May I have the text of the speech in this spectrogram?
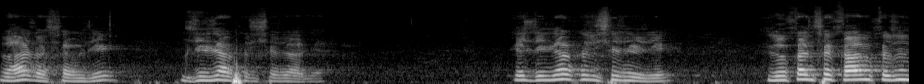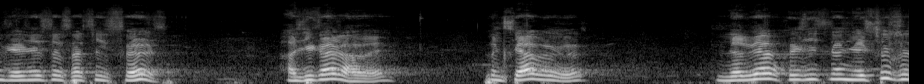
महाराष्ट्रामध्ये जिल्हा परिषद आल्या. या जिल्हा परिषदेमध्ये लोकांचं काम करून घेण्याच्यासाठी सहज अधिकार हवा आहे पण त्याबरोबर नव्या पिढीतनं नेतृत्व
